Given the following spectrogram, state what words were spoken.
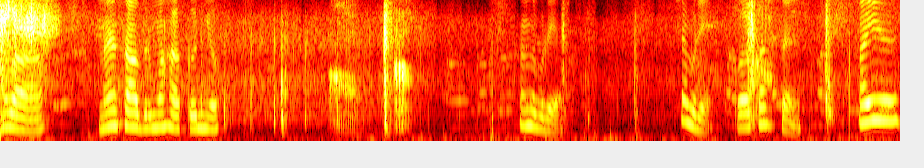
Bana bak. Ben saldırma hakkın yok. Sen de buraya. Sen buraya. Korkak sen. Hayır.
